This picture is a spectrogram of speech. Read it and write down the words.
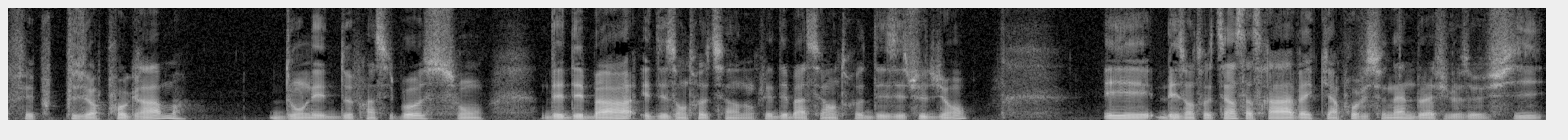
fait plusieurs programmes dont les deux principaux sont des débats et des entretiens. Donc les débats c'est entre des étudiants et les entretiens ça sera avec un professionnel de la philosophie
